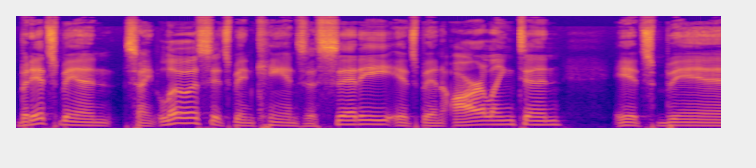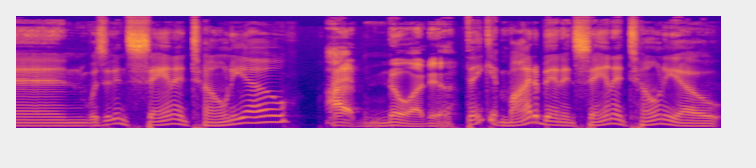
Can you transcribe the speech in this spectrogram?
But it's been St. Louis, it's been Kansas City, it's been Arlington, it's been was it in San Antonio? I have no idea. I think it might have been in San Antonio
